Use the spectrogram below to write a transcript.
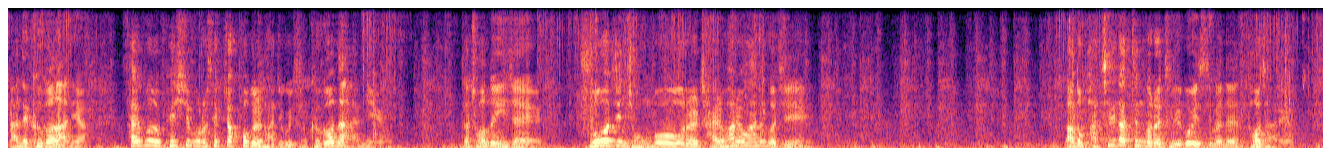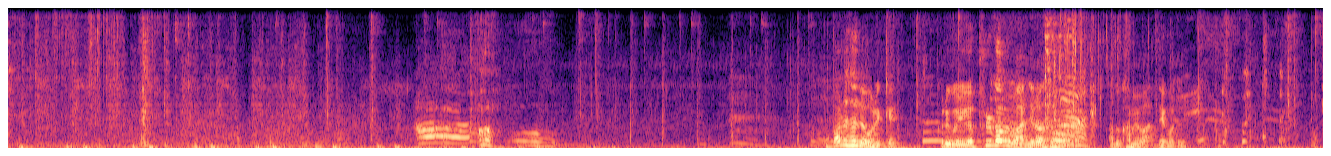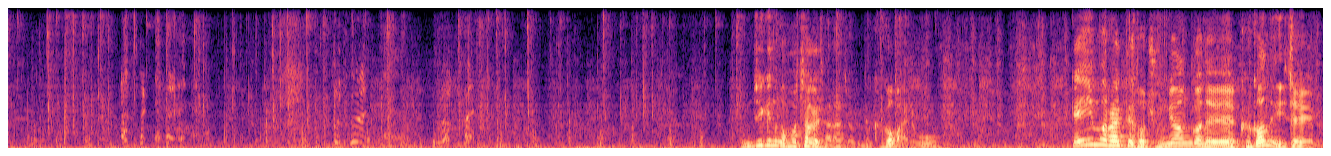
아 근데 그건 아니야. 살구 패시브로 색적폭을 가지고 있으면 그거는 아니에요. 그러니까 저는 이제 주어진 정보를 잘 활용하는 거지. 나도 바칠 같은 거를 들고 있으면은 더 잘해요. 빨리 살려버릴게. 그리고 이게 풀감염 아니라서 나도 감염 안 되거든. 움직이는 거 포착을 잘하죠. 근데 그거 말고 게임을 할 때 더 중요한 거는 그거는 이제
